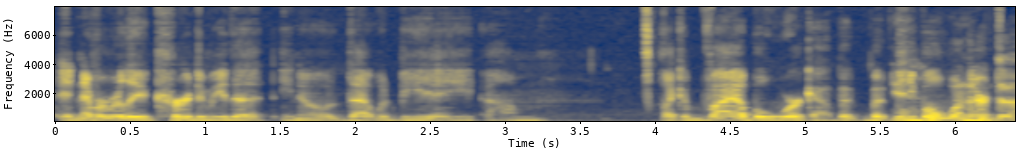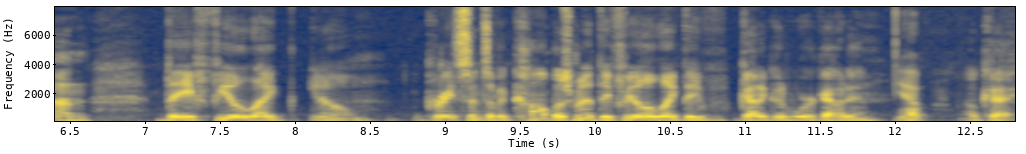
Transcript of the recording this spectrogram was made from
it never really occurred to me that, you know, that would be a, um, like a viable workout. But but Yeah. people when they're done, they feel like you know great sense of accomplishment. They feel like they've got a good workout in. Yep. Okay.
